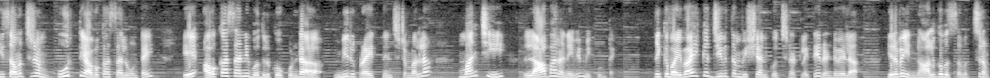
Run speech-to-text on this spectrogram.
ఈ సంవత్సరం పూర్తి అవకాశాలు ఉంటాయి. ఏ అవకాశాన్ని వదులుకోకుండా మీరు ప్రయత్నించడం వల్ల మంచి లాభాలనేవి మీకు ఉంటాయి ఇక వైవాహిక జీవితం విషయానికి వచ్చినట్లయితే రెండు వేల ఇరవై నాలుగవ సంవత్సరం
